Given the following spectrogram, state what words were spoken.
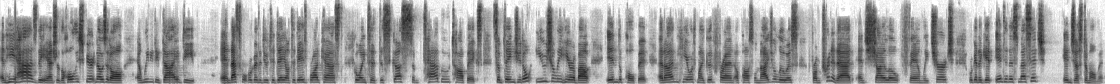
and He has the answer. The Holy Spirit knows it all, and we need to dive deep. And that's what we're going to do today on today's broadcast. Going to discuss some taboo topics, some things you don't usually hear about in the pulpit. And I'm here with my good friend, Apostle Nigel Lewis from Trinidad and Shiloh Family Church. We're going to get into this message in just a moment.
